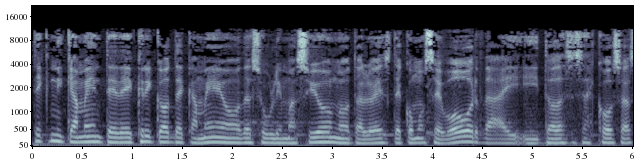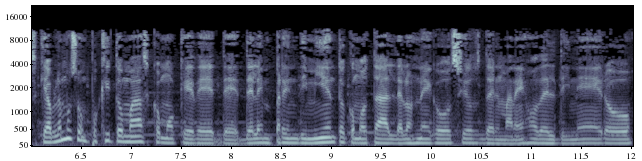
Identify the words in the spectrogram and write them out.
técnicamente de Cricut, de cameo, de sublimación o tal vez de cómo se borda y, todas esas cosas, que hablemos un poquito más como que de, del emprendimiento como tal, de los negocios, del manejo del dinero,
